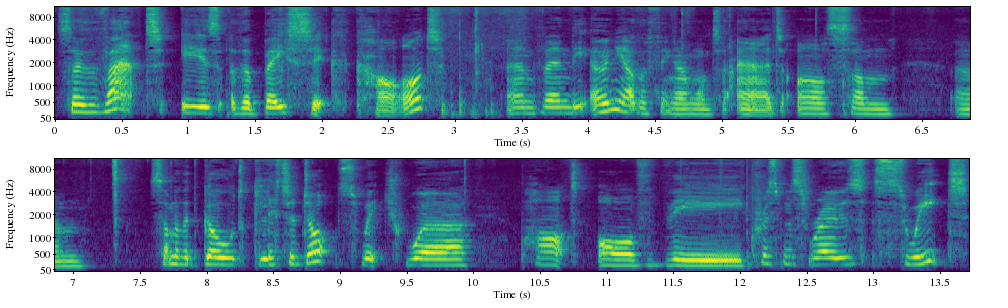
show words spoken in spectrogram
So that is the basic card. And then the only other thing I want to add are some um, some of the gold glitter dots, which were part of the Christmas Rose suite,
